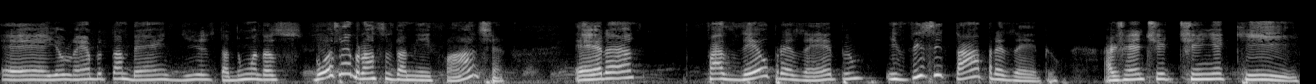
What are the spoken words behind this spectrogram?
é, eu lembro também de, tá, de uma das boas lembranças da minha infância era fazer o presépio e visitar o presépio. A gente tinha que,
